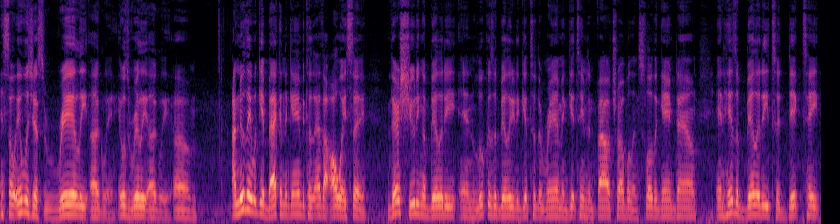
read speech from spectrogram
And so it was just really ugly. It was really ugly. Um, I knew they would get back in the game because, as I always say, their shooting ability and Luka's ability to get to the rim and get teams in foul trouble and slow the game down and his ability to dictate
